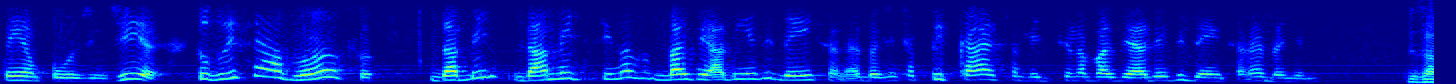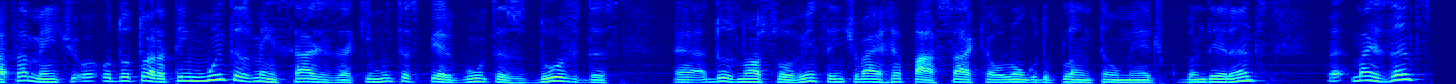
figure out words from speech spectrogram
tempo hoje em dia, tudo isso é avanço da, da medicina baseada em evidência, né? Da gente aplicar essa medicina baseada em evidência, né, Danilo? Exatamente. O, doutora, tem muitas mensagens aqui, muitas perguntas, dúvidas eh, dos nossos ouvintes. A gente vai repassar aqui ao longo do plantão médico Bandeirantes. Eh, mas antes,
